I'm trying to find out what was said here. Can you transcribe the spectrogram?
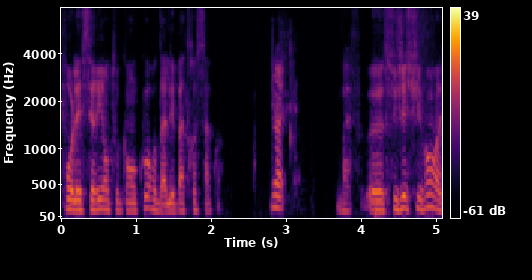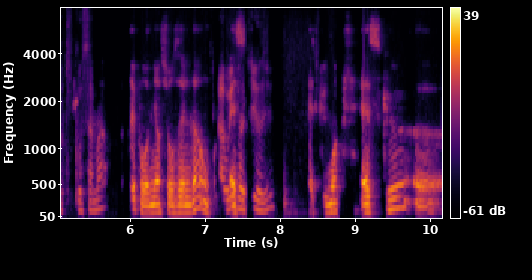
pour les séries en tout cas en cours, d'aller battre ça, quoi. Ouais. Bref, Euh, sujet suivant, euh, Kiko-sama. Après, pour revenir sur Zelda, on- Ah oui, est-ce vas-y, vas-y. excuse-moi, est-ce que, euh,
